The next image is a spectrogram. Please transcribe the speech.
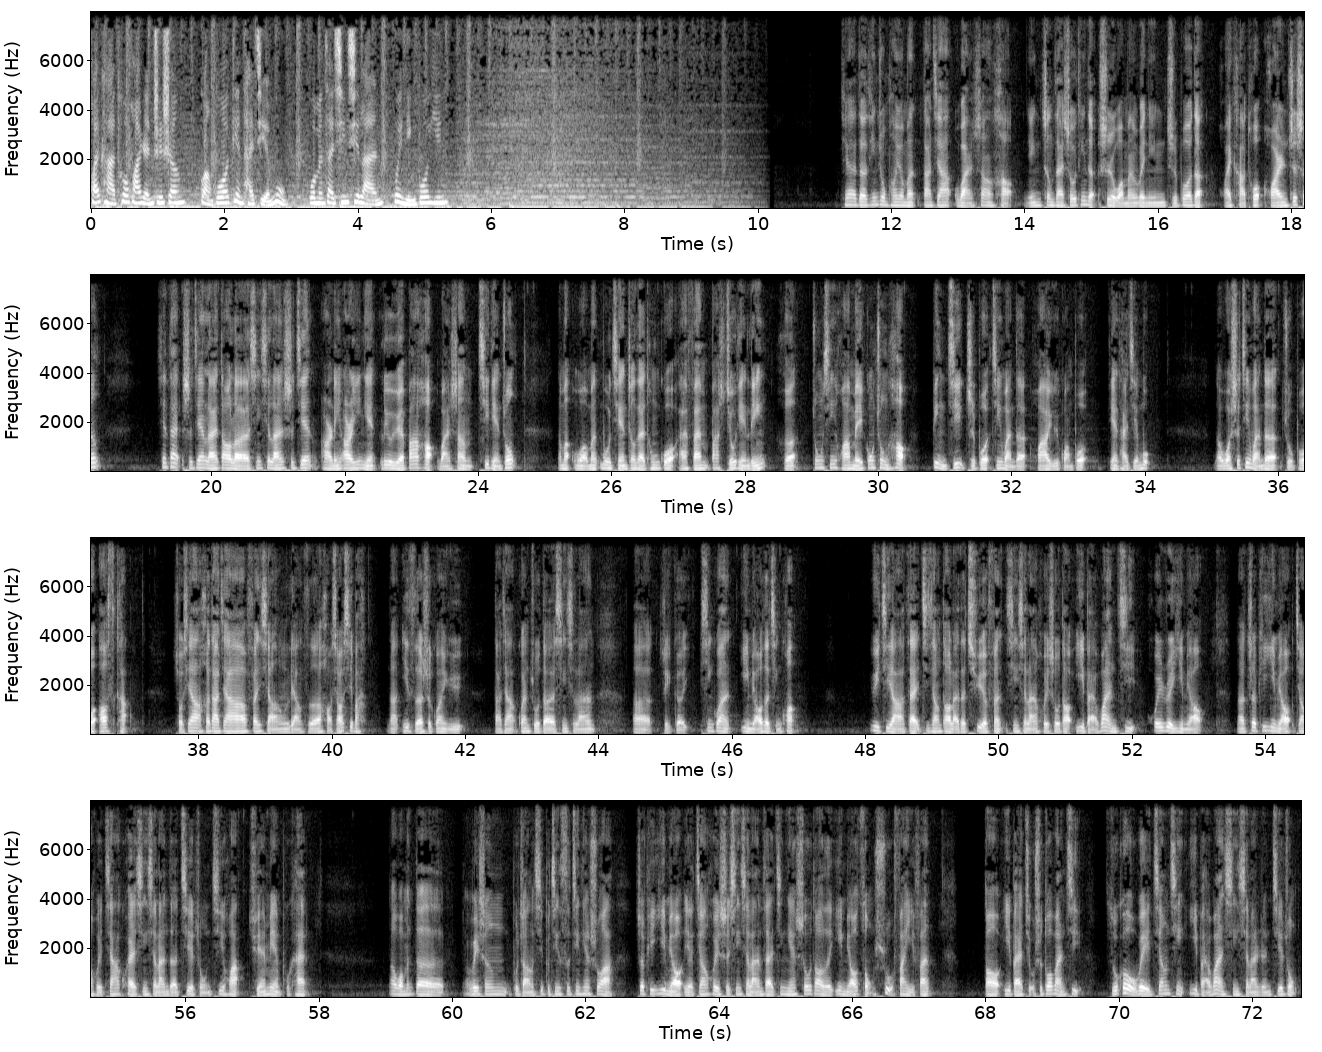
怀卡托华人之声广播电台节目，我们在新西兰为您播音。亲爱的听众朋友们，大家晚上好！您正在收听的是我们为您直播的怀卡托华人之声。现在时间来到了新西兰时间二零二一年六月八号晚上七点钟。那么我们目前正在通过 FM 八十九点零和中新华媒公众号并机直播今晚的华语广播电台节目。那我是今晚的主播奥斯卡。首先啊，和大家分享两则好消息吧。那一则是关于大家关注的新西兰，呃，这个新冠疫苗的情况。预计啊，在即将到来的七月份，新西兰会收到一百万剂辉瑞疫苗。那这批疫苗将会加快新西兰的接种计划全面铺开。那我们的卫生部长基普金斯今天说啊，这批疫苗也将会使新西兰在今年收到的疫苗总数翻一番，到一百九十多万剂。足够为将近一百万新西兰人接种。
